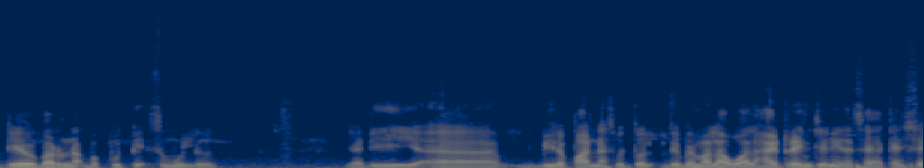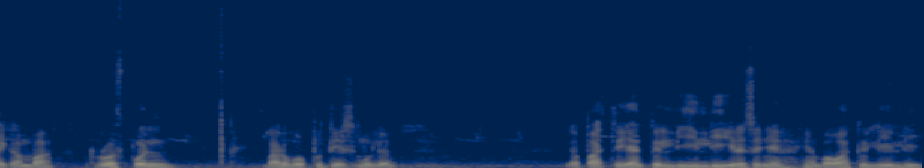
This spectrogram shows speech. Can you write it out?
dia baru nak berputik semula. Jadi uh, bila panas betul dia memang lawa lah hydrangea ni. Dan saya akan share gambar. Rose pun baru berputik semula. Lepas tu yang tu lily rasanya yang bawah tu lily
